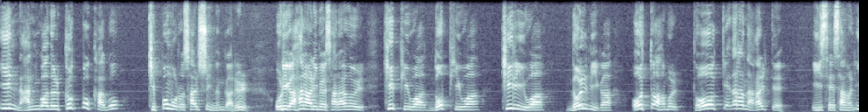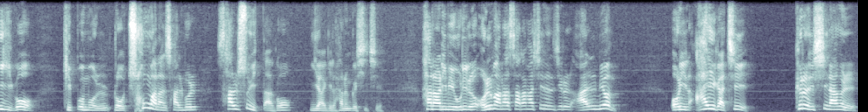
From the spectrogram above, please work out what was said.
이 난관을 극복하고 기쁨으로 살 수 있는가를 우리가 하나님의 사랑을 깊이와 높이와 길이와 넓이가 어떠함을 더 깨달아 나갈 때 이 세상을 이기고 기쁨으로 충만한 삶을 살 수 있다고 이야기를 하는 것이지. 하나님이 우리를 얼마나 사랑하시는지를 알면 어린 아이같이 그런 신앙을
